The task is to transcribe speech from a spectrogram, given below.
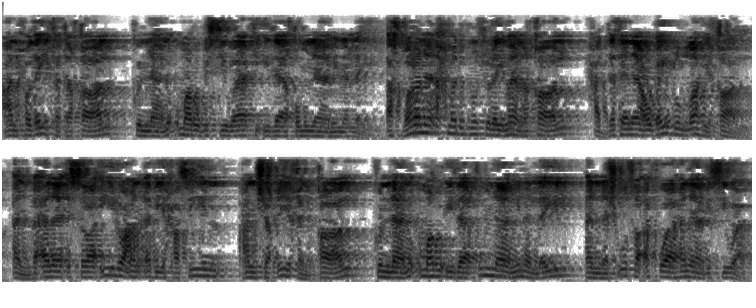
عن حذيفة قال كنا نؤمر بالسواك إذا قمنا من الليل. أخبرنا أحمد بن سليمان قال حدثنا عبيد الله قال أنبأنا إسرائيل عن أبي حصين عن شقيق قال كنا نؤمر إذا قمنا من الليل أن نشوص أفواهنا بالسواك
